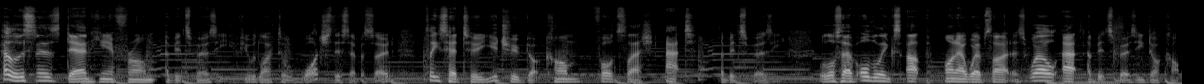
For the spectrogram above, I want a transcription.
Hello, listeners. Dan here from A Bit Spursy. If you would like to watch this episode, please head to youtube.com forward slash at A Bit Spursy. We'll also have all the links up on our website as well at abitspursy.com.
